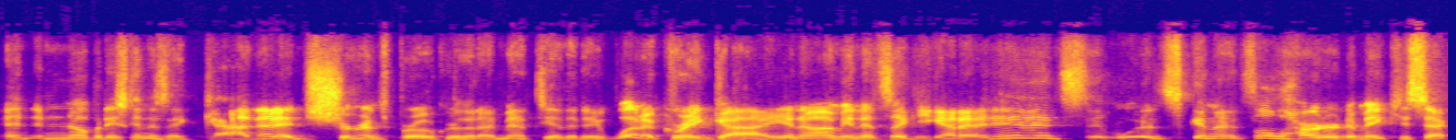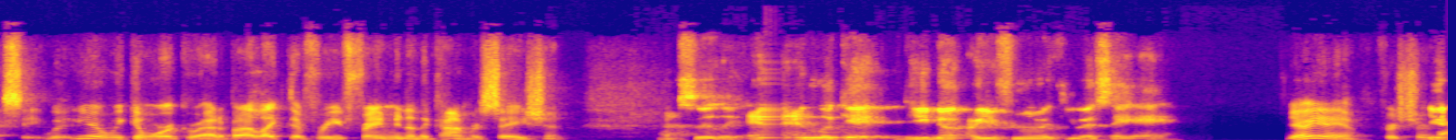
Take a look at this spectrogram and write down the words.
and, and nobody's going to say, God, that insurance broker that I met the other day, what a great guy. You know, I mean, it's like, you got to, yeah, it's, it's going to, it's a little harder to make you sexy. We, you know, we can work around it, but I like the reframing of the conversation. Absolutely. And, and look at, you know, are you familiar with USAA? Yeah, yeah, yeah, for sure. Yeah.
